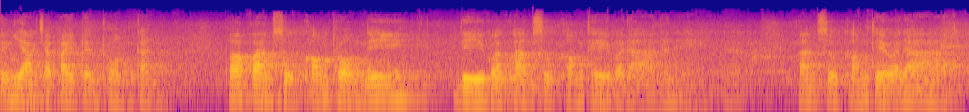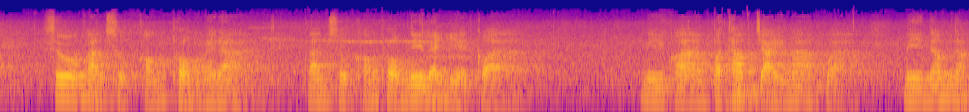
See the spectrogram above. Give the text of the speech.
ถึงอยากจะไปเป็นพรหมกัน เพราะความสุขของพรหมนี้ดีกว่าความสุขของเทวดานั่นเอง ความสุขของเทวดา สู้ความสุขของพรหมไม่ได้ ความสุขของพรหมนี่ละเอียดกว่า มีความประทับใจมากกว่า มีน้ำหนัก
